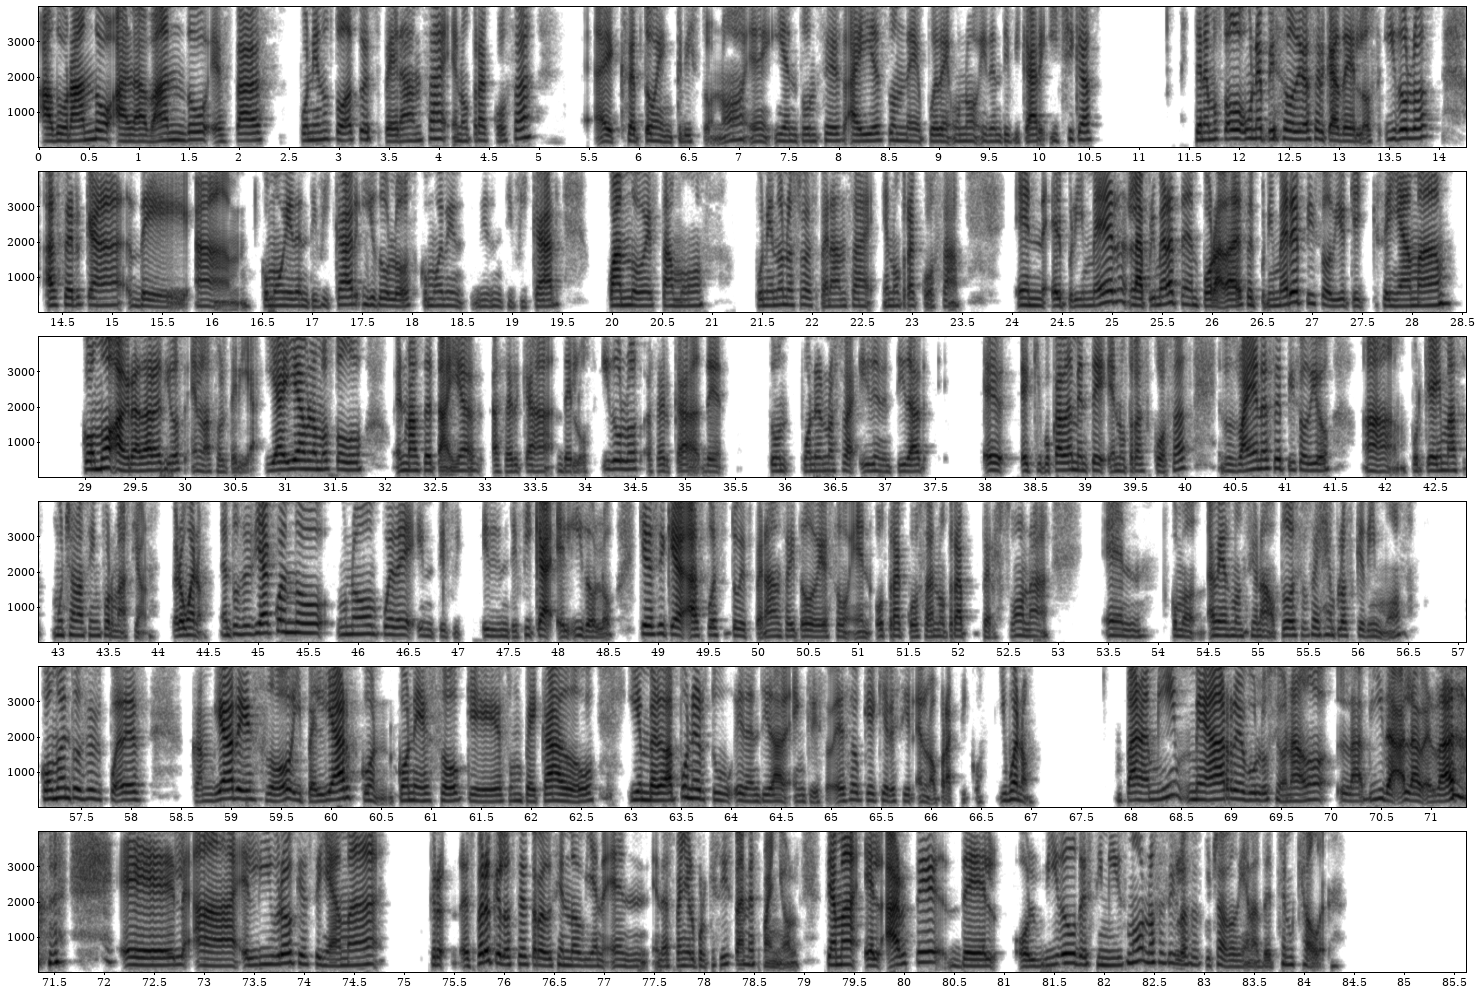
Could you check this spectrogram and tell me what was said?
adorando, alabando, estás poniendo toda tu esperanza en otra cosa excepto en Cristo, ¿no? Eh, y entonces ahí es donde puede uno identificar. Y chicas, tenemos todo un episodio acerca de los ídolos, acerca de cómo identificar ídolos, cómo identificar cuando estamos poniendo nuestra esperanza en otra cosa. En el primer, la primera temporada es el primer episodio que se llama cómo agradar a Dios en la soltería. Y ahí hablamos todo en más detalles acerca de los ídolos, acerca de poner nuestra identidad eh, equivocadamente en otras cosas. Entonces vayan a ese episodio ah, porque hay más, mucha más información. Pero bueno, entonces ya cuando uno puede identificar el ídolo, quiere decir que has puesto tu esperanza y todo eso en otra cosa, en otra persona, en, como habías mencionado, todos esos ejemplos que dimos. ¿Cómo entonces puedes cambiar eso y pelear con, con eso que es un pecado y en verdad poner tu identidad en Cristo. ¿Eso qué quiere decir en lo práctico? Y bueno, para mí me ha revolucionado la vida, la verdad, el, ah, el libro que se llama, espero que lo esté traduciendo bien en, en, español, porque sí está en español, se llama El arte del olvido de sí mismo. No sé si lo has escuchado, Diana, de Tim Keller.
